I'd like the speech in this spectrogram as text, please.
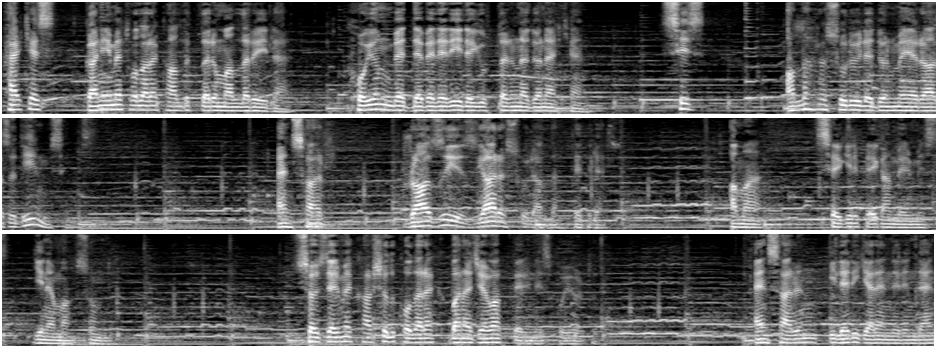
Herkes ganimet olarak aldıkları mallarıyla, koyun ve develeriyle yurtlarına dönerken, siz Allah Resulü ile dönmeye razı değil misiniz? Ensar, razıyız ya Resulallah dediler. Ama sevgili peygamberimiz yine mahzundu. Sözlerime karşılık olarak bana cevap veriniz buyurdu. Ensar'ın ileri gelenlerinden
